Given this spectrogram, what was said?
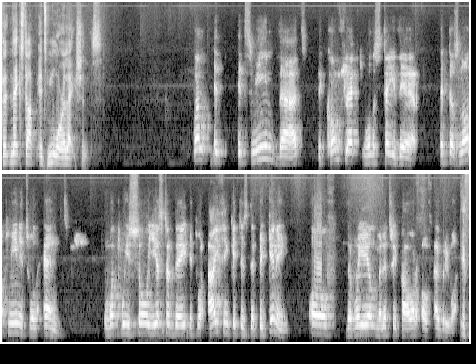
that next up it's more elections? Well, it, it means that the conflict will stay there. It does not mean it will end. What we saw yesterday, it, I think it is the beginning of the real military power of everyone. If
